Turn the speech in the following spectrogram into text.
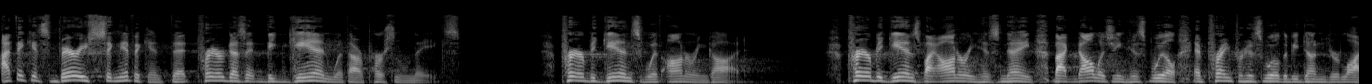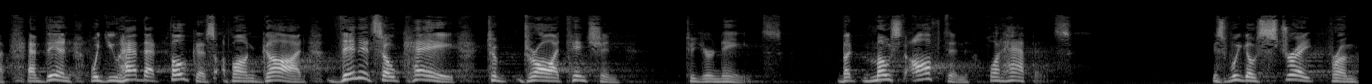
I think it's very significant that prayer doesn't begin with our personal needs. Prayer begins with honoring God. Prayer begins by honoring His name, by acknowledging His will, and praying for His will to be done in your life. And then, when you have that focus upon God, then it's okay to draw attention to your needs. But most often, what happens is we go straight from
